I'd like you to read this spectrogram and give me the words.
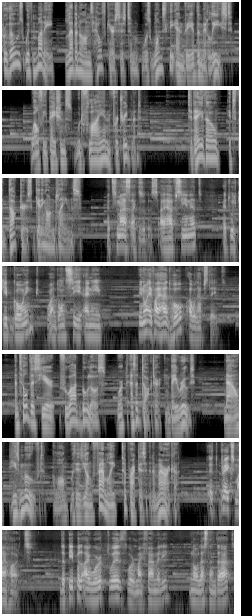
For those with money, Lebanon's healthcare system was once the envy of the Middle East. Wealthy patients would fly in for treatment. Today, though, it's the doctors getting on planes. It's mass exodus. I have seen it. It will keep going. I don't see any. You know, if I had hope, I would have stayed. Until this year, Fuad Boulos worked as a doctor in Beirut. Now he's moved, along with his young family, to practice in America. It breaks my heart. The people I worked with were my family, no less than that.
